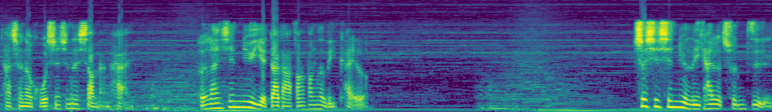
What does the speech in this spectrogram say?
他成了活生生的小男孩。而蓝仙女也大大方方的离开了。这些仙女离开了村子，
